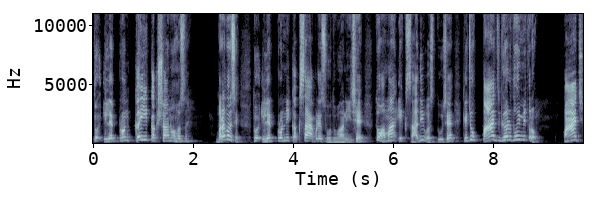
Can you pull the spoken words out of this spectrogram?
તો ઇલેક્ટ્રોન કઈ કક્ષાનો હશે? બરાબર છે? તો ઇલેક્ટ્રોનની કક્ષા આપણે શોધવાની છે. તો આમાં એક સાદી વસ્તુ છે કે જો પાંચ ગર્ત હોય મિત્રો, પાંચ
